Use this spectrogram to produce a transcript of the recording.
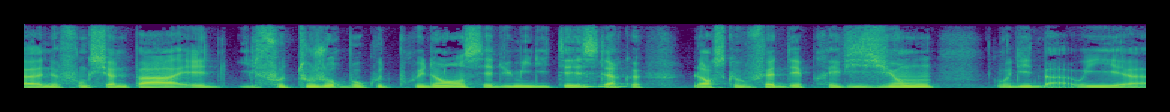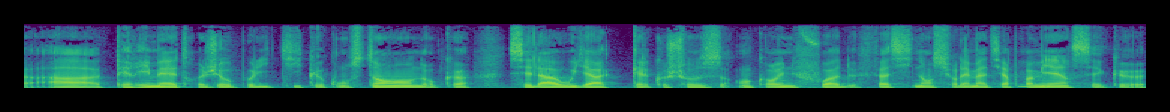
euh, ne fonctionne pas et il faut toujours beaucoup de prudence et d'humilité, mhm. c'est-à-dire que lorsque vous faites des prévisions, vous dites bah oui euh, à périmètre géopolitique constant. Donc euh, c'est là où il y a quelque chose encore une fois de fascinant sur les matières mm. premières, c'est que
